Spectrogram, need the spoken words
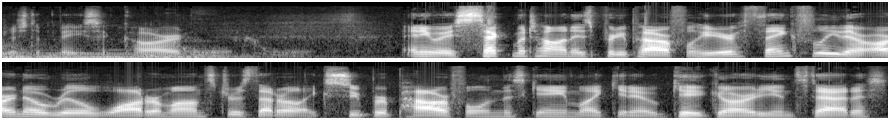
Just a basic card. Anyways, Secmeton is pretty powerful here. Thankfully, there are no real water monsters that are like super powerful in this game, like, you know, Gate Guardian status,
